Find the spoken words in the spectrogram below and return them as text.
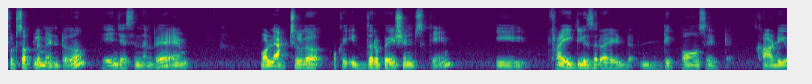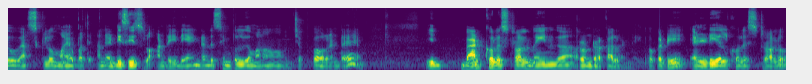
ఫుడ్ సప్లిమెంట్ ఏం చేసిందంటే వాళ్ళు యాక్చువల్గా ఒక ఇద్దరు పేషెంట్స్కి ఈ ట్రైగ్లిజరైడ్ డిపాజిట్ కార్డియోవాస్కులో మయోపతి అనే డిసీజ్లో. అంటే ఇది ఏంటంటే సింపుల్గా మనం చెప్పుకోవాలంటే ఈ బ్యాడ్ కొలెస్ట్రాల్ మెయిన్గా రెండు రకాలండి. ఒకటి ఎల్డిఎల్ కొలెస్ట్రాల్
